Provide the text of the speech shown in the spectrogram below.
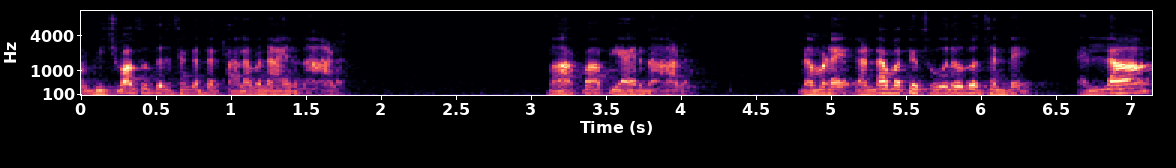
വിശ്വാസ തിരുസംഘത്തെ തലവനായിരുന്ന ആൾ. മാർപ്പാപ്പിയായിരുന്ന ആൾ. നമ്മുടെ രണ്ടാമത്തെ സൂനോദസിന്റെ എല്ലാ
